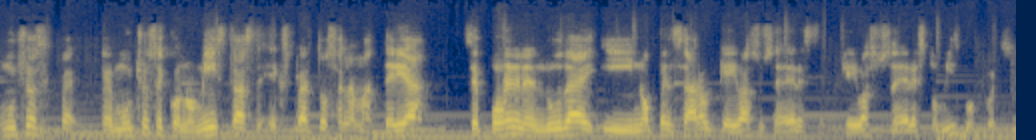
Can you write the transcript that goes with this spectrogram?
muchos, que muchos economistas, expertos en la materia, se ponen en duda y no pensaron que iba a suceder, que iba a suceder esto mismo, pues.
